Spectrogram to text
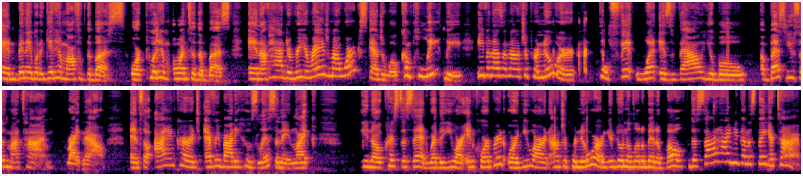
and been able to get him off of the bus or put him onto the bus. And I've had to rearrange my work schedule completely, even as an entrepreneur, to fit what is valuable, a best use of my time right now. And so I encourage everybody who's listening, like, you know, Krista said, whether you are in corporate or you are an entrepreneur or you're doing a little bit of both, decide how you're going to spend your time.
